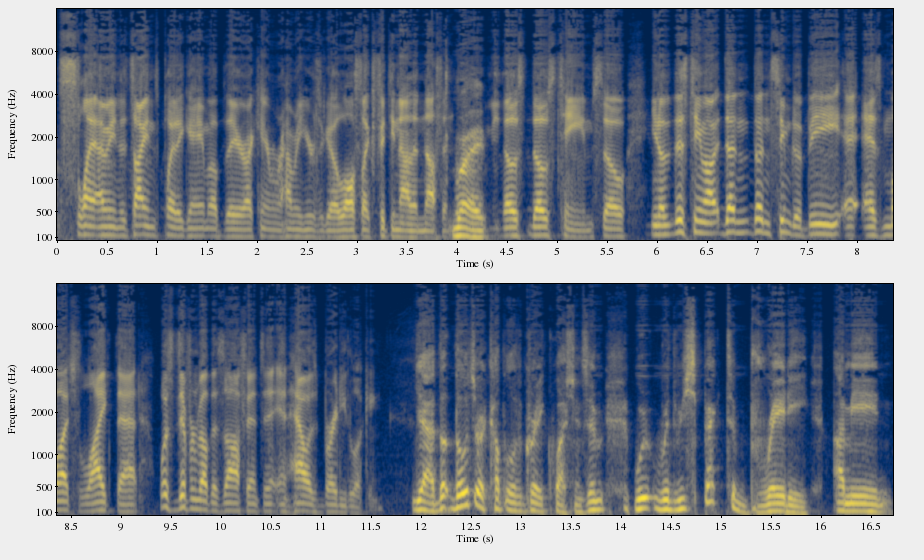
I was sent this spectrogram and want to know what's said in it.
slam. I mean, the Titans played a game up there. I can't remember how many years ago. Lost like fifty nine to nothing. Right. I mean, those those teams. So you know, this team uh, doesn't doesn't seem to be as much like that. What's different about this offense, and how is Brady looking? Yeah, th- those are a couple of great questions. And w- with respect to Brady, I mean,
